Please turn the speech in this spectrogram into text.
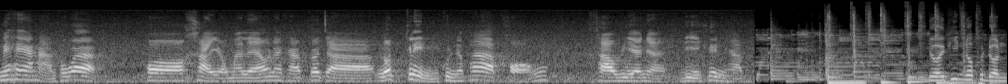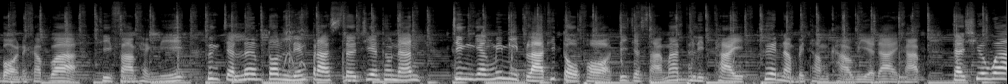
ไม่ให้อาหาร เพราะว่าพอไข่ออกมาแล้วนะครับ ก็จะลดกลิ่นคุณภาพของคาเวียร์เนี่ยดีขึ้นครับ โดยพี่นพดลบอกนะครับว่าที่ฟาร์มแห่งนี้เพิ่งจะเริ่มต้นเลี้ยงปลาสเตอร์เจียนเท่านั้น จึงยังไม่มีปลาที่โตพอที่จะสามารถผลิตไข่เพื่อนำไปทำคาเวียร์ได้ครับ แต่เชื่อว่า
